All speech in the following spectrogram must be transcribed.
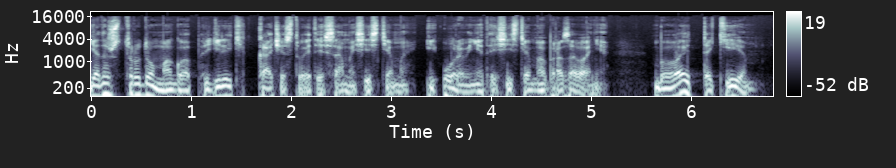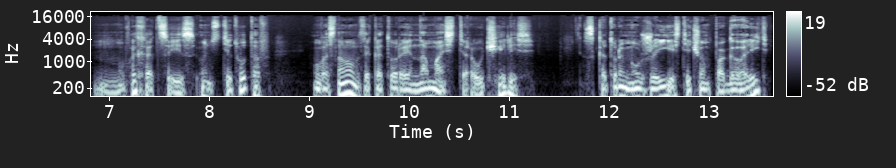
Я даже с трудом могу определить качество этой самой системы и уровень этой системы образования. Бывают такие выходцы из институтов, в основном за которые на мастера учились, с которыми уже есть о чем поговорить,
